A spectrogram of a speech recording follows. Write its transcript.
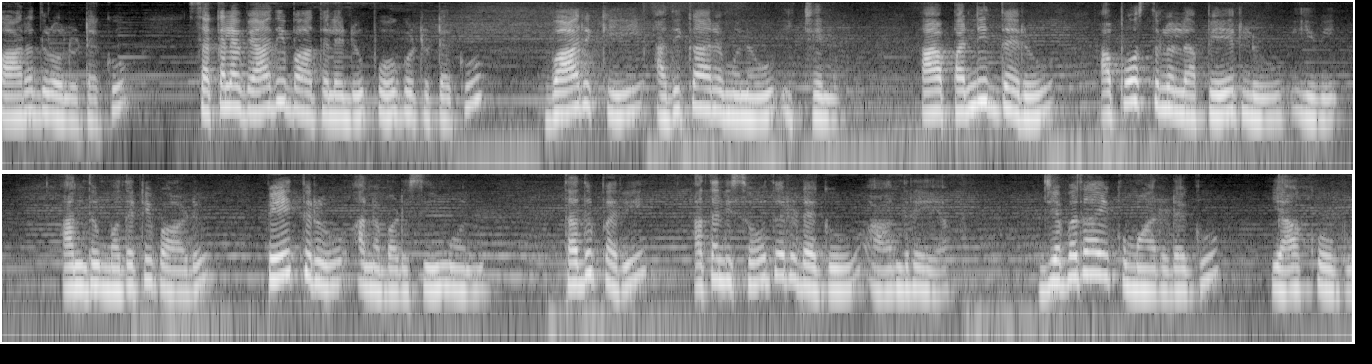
పారద్రోలుటకు సకల వ్యాధి బాధలను పోగొట్టుటకు వారికి అధికారమును ఇచ్చెను. ఆ పన్నిద్దరు అపోస్తుల పేర్లు ఇవి. అందు మొదటివాడు పేతురు అనబడు సీమోను. తదుపరి అతని సోదరుడగు ఆంద్రేయ జబదాయి కుమారుడగు యాకోబు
